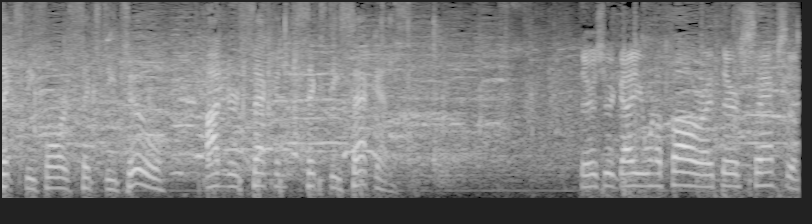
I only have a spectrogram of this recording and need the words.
64-62, under second, 60 seconds. There's your guy you want to foul right there, Sampson.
